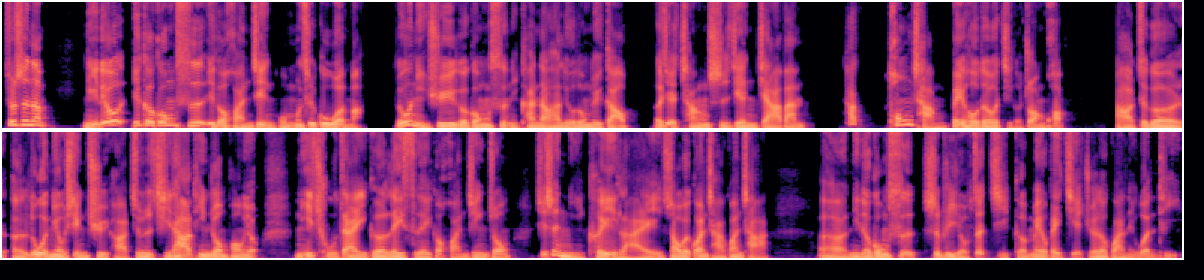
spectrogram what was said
就是呢，你留一个公司一个环境，我们是顾问嘛。如果你去一个公司，你看到它流动率高，而且长时间加班，它通常背后都有几个状况啊。这个呃，如果你有兴趣啊，就是其他听众朋友，你处在一个类似的一个环境中，其实你可以来稍微观察观察，呃，你的公司是不是有这几个没有被解决的管理问题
